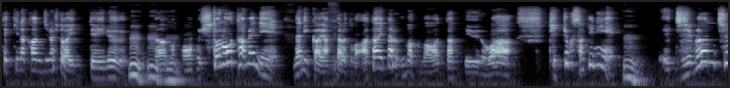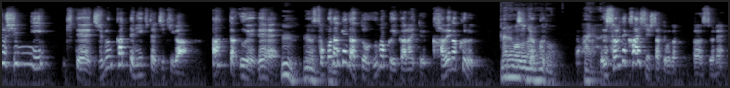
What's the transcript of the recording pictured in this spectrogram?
的な感じの人が言っている、うんうんうんあの、人のために何かやったらとか、与えたらうまく回ったっていうのは、結局先に、うん。え自分中心に生きて、自分勝手に生きた時期があった上で、うんうん。そこだけだとうまくいかないという壁が来る。なるほど、なるほど。はいはいでそれで改心したってことなんですよね。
